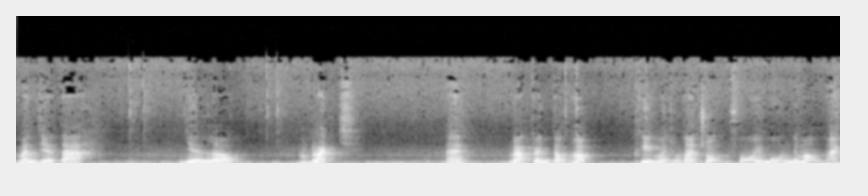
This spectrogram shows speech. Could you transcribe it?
magenta yellow black Đấy. và kênh tổng hợp khi mà chúng ta trộn phối bốn cái màu này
